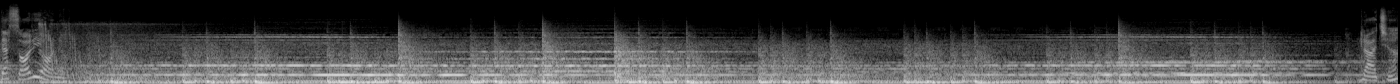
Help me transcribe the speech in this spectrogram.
দ্যাটস অল অনার রাজা?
